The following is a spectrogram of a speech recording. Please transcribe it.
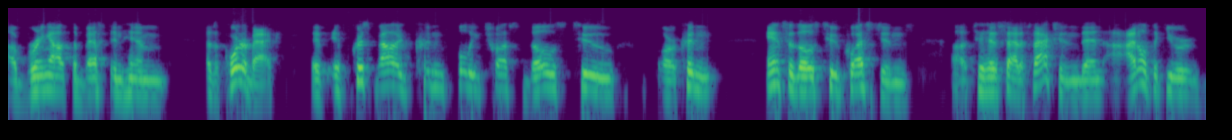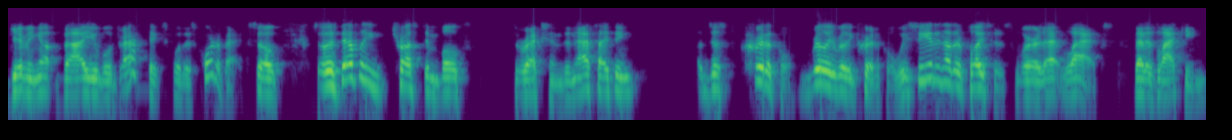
uh, bring out the best in him as a quarterback. If, if Chris Ballard couldn't fully trust those two or couldn't answer those two questions uh, to his satisfaction, then I don't think you're giving up valuable draft picks for this quarterback. So, so there's definitely trust in both directions, and that's I think just critical, really, really critical. We see it in other places where that lacks, that is lacking,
